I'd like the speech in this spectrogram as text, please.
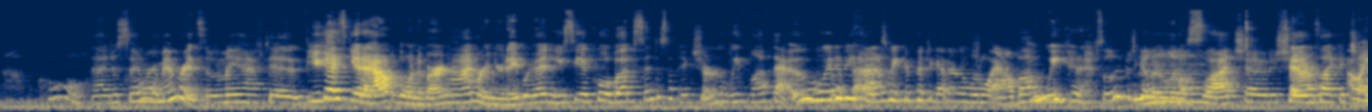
cool. I just in Cool. remembrance. So we may have to If you guys get out, going to Bernheim or in your neighborhood, and you see a cool bug, send us a picture. Ooh, we'd love that. Ooh, We'd would it be that. fun if we could put together a little album? We could absolutely put together a little Mm. slideshow to share. Sounds like a I like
